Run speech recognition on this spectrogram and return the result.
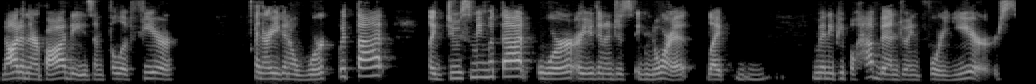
not in their bodies and full of fear? And are you going to work with that? Like do something with that? Or are you going to just ignore it? Like many people have been doing for years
